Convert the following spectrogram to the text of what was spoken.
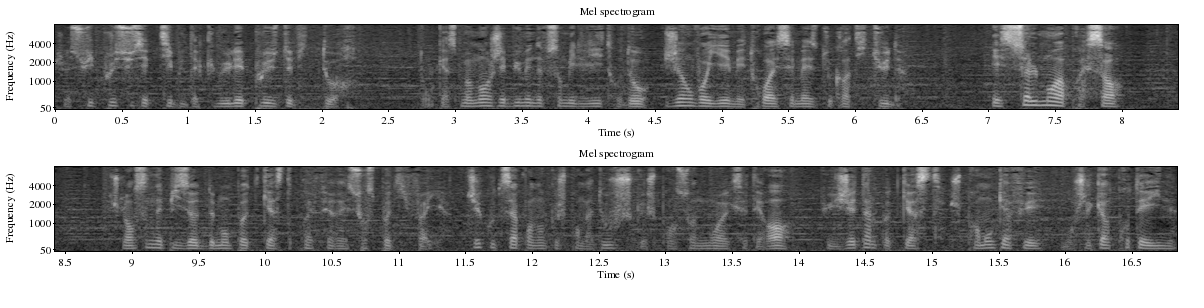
je suis plus susceptible d'accumuler plus de victoires. Donc à ce moment, j'ai bu mes 900 ml d'eau, j'ai envoyé mes 3 SMS de gratitude. Et seulement après ça, je lance un épisode de mon podcast préféré sur Spotify. J'écoute ça pendant que je prends ma douche, que je prends soin de moi, etc. Puis j'éteins le podcast, je prends mon café, mon shaker de protéines,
